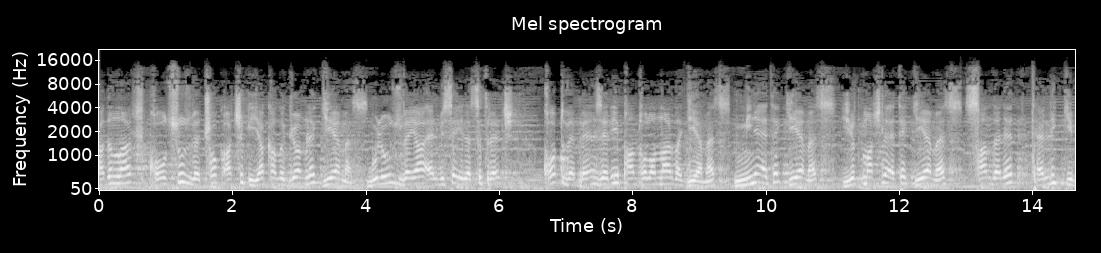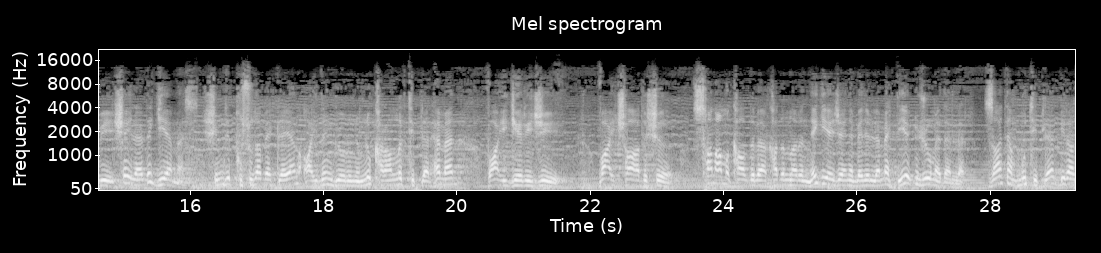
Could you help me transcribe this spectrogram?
Kadınlar kolsuz ve çok açık yakalı gömlek giyemez. Bluz veya elbise ile streç, kot ve benzeri pantolonlar da giyemez. Mini etek giyemez. Yırtmaçlı etek giyemez. Sandalet, terlik gibi şeyler de giyemez. Şimdi pusuda bekleyen aydın görünümlü karanlık tipler hemen vay gerici, vay çağ dışı, sana mı kaldı be kadınların ne giyeceğini belirlemek diye hücum ederler. Zaten bu tipler biraz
